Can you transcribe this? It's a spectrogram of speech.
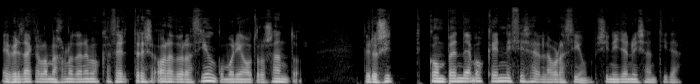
Es verdad que a lo mejor no tenemos que hacer tres horas de oración como harían otros santos, pero sí comprendemos que es necesaria la oración, sin ella no hay santidad.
